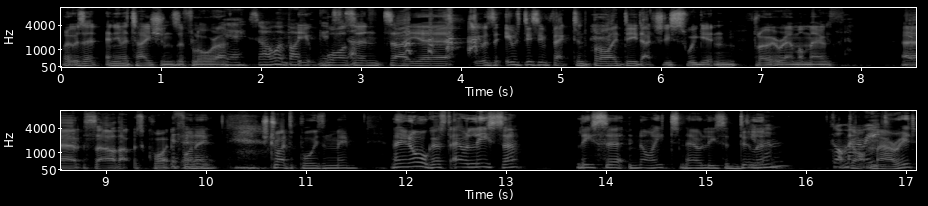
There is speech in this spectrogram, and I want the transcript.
Well, it was a, an imitation Zoflora. Yeah, so I went by the It wasn't a. Uh, it was. It was disinfectant, but I did actually swig it and throw it around my mouth. Uh, so that was quite funny. She tried to poison me, and then in August, our Lisa, Lisa Knight, now Lisa Dillon, Dylan got got married. married.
